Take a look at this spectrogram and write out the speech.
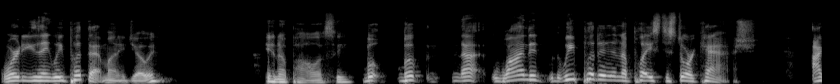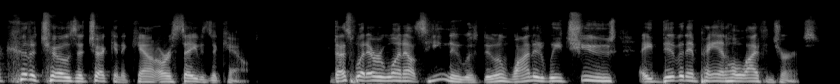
Where do you think we put that money, Joey? In a policy. But but not why did we put it in a place to store cash? I could have chose a checking account or a savings account. That's what everyone else he knew was doing. Why did we choose a dividend paying whole life insurance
